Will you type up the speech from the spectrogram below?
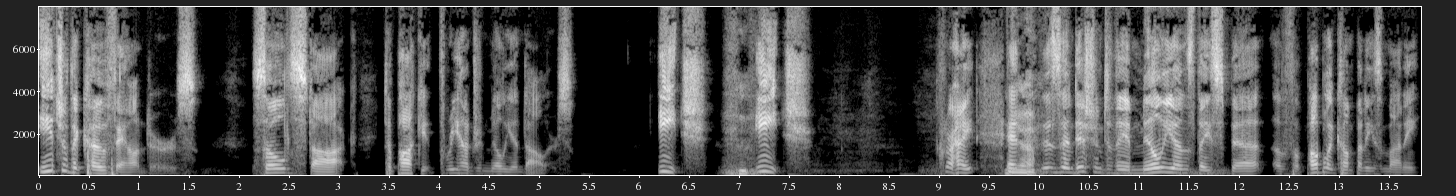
Each of the co founders sold stock to pocket $300 million. Each. Each. Right? And Yeah. this is in addition to the millions they spent of the public company's money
